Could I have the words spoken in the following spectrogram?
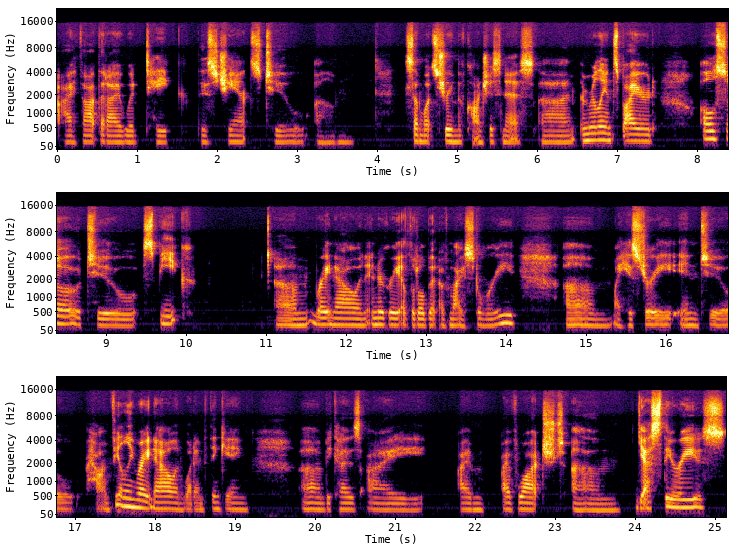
I thought that I would take this chance to, um, somewhat stream of consciousness. Uh, I'm really inspired also to speak um, right now and integrate a little bit of my story, um, my history into how I'm feeling right now and what I'm thinking, um, because I I'm I've watched um, Yes Theory's,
